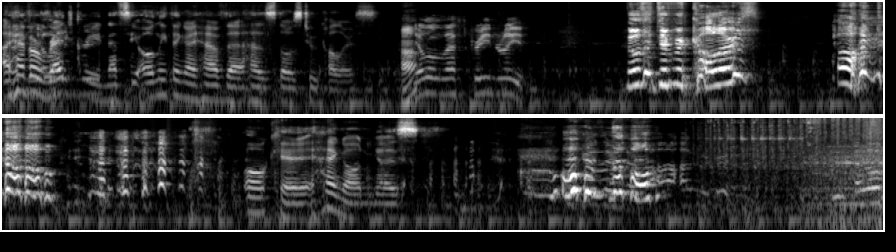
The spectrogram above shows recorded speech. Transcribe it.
I have a red and green. green. That's the only thing I have that has those two colors. Huh? Yellow, left, green, right. Those are different colors. Oh no! Okay, hang on, guys. Oh no! Hello,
